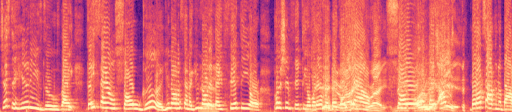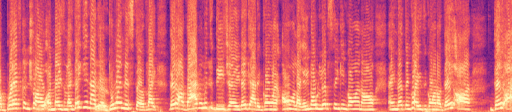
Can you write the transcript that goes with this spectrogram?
just to hear these dudes, like they sound so good. You know what I'm saying? Like you know that they 50 or pushing 50 or whatever, but they Right, sound right. so Niggas old as amazing. But I'm talking about breath control, amazing. Like they getting out there doing this stuff. Like they are vibing with the DJ. They got it going on. Like ain't no lip syncing going on. Ain't nothing crazy going on. They are they are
